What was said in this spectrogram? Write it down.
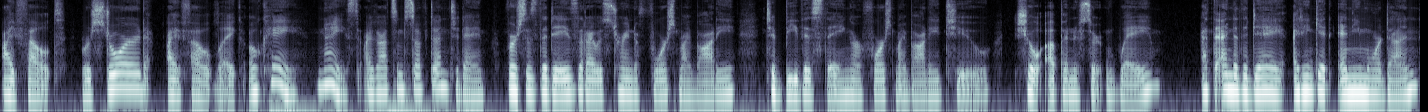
I felt restored. I felt like, okay, nice, I got some stuff done today. Versus the days that I was trying to force my body to be this thing or force my body to show up in a certain way. At the end of the day, I didn't get any more done,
